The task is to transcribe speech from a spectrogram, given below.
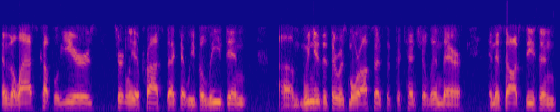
the last couple years certainly a prospect that we believed in um, we knew that there was more offensive potential in there And this offseason,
